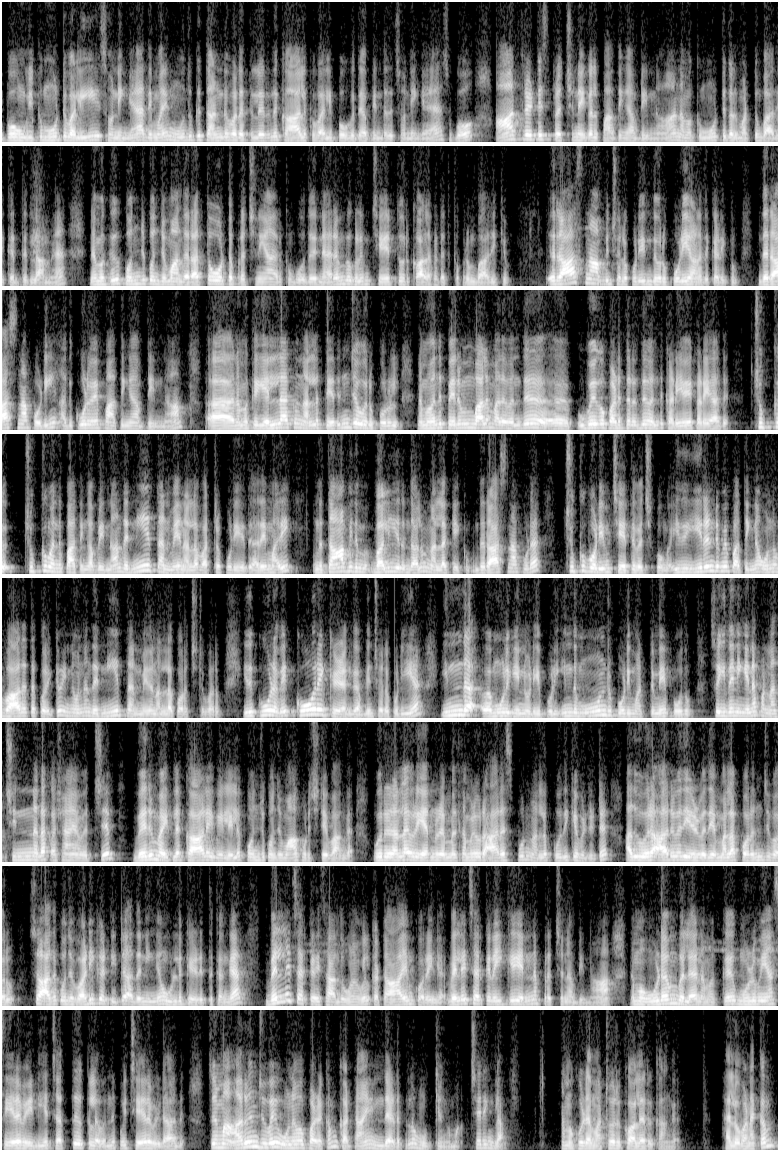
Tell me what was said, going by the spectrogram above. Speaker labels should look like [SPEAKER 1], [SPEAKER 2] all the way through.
[SPEAKER 1] இப்போ உங்களுக்கு மூட்டு வலி சொன்னீங்க. அதே மாதிரி முதுகு தண்டு வளத்துல இருந்து காலுக்கு வலி போகுது அப்படின்றத சொன்னீங்க. இப்போ ஆத்ரைட்டிஸ் பிரச்சனைகள் பாத்தீங்க அப்படின்னா நமக்கு மூட்டுகள் மட்டும் பாதிக்கிறது இல்லாம நமக்கு கொஞ்சம் கொஞ்சமா அந்த ரத்த ஓட்ட பிரச்சனையா இருக்கும்போது நரம்புகளும் சேர்த்து ஒரு காலகட்டத்துக்கு அப்புறம் பாதிக்கும். ராஸ்னா அப்படின்னு சொல்லக்கூடிய இந்த ஒரு பொடியானது கிடைக்கும். இந்த ராஸ்னா பொடி அது கூடவே பார்த்தீங்க அப்படின்னா ஆஹ் நமக்கு எல்லாருக்கும் நல்ல தெரிஞ்ச ஒரு பொருள். நம்ம வந்து பெரும்பாலும் அதை வந்து உபயோகப்படுத்துறது வந்து கிடையவே கிடையாது. சுக்கு சுக்கு வந்து பாத்தீங்க அப்படின்னா அந்த நீர்த்தன்மையை நல்லா வற்றக்கூடியது. அதே மாதிரி இந்த தாவிதம் வலி இருந்தாலும் நல்லா கேட்கும் இந்த ராஸ்னா கூட சுக்கு பொடியும் சேர்த்து வச்சுக்கோங்க. இது இரண்டுமே பாத்தீங்கன்னா ஒன்று வாதத்தை குறைக்கும் இன்னொன்னு அந்த நீர்த்தன்மையை நல்லா குறைச்சிட்டு வரும். இது கூடவே கோரைக்கிழங்கு அப்படின்னு சொல்லக்கூடிய இந்த மூலிகையினுடைய பொடி. இந்த மூன்று பொடி மட்டுமே போதும். ஸோ இதை நீங்க என்ன பண்ணலாம்? சின்னதா கஷாயம் வச்சு வெறும் வயிற்றுல காலை வேளையில கொஞ்சம் கொஞ்சமா குடிச்சிட்டே வாங்க. ஒரு நல்ல ஒரு இரநூறு எம்எல் தமிழ் ஒரு அரை ஸ்பூன் நல்லா கொதிக்க விட்டுட்டு அது ஒரு அறுபது எழுபது எம்எல்லாம் குறைஞ்சு வரும். ஸோ அதை கொஞ்சம் வடிகட்டிட்டு அதை நீங்க உள்ளுக்கு எடுத்துக்கங்க. வெள்ளை சர்க்கரை சார்ந்த உணவுகள் கட்டாயம் குறைங்க. வெள்ளை சர்க்கரைக்கு என்ன பிரச்சனை அப்படின்னா நம்ம உடம்புல நமக்கு முழுமையா சேர வேண்டிய சத்துக்களை வந்து போய் சேர விடாது. ஸோ நம்ம அருஞ்சுவை உணவு பழக்கம் கட்டாயம் இந்த இடத்துல முக்கியங்கம்மா. சரிங்களா? நம்ம கூட மற்றொரு காலர் இருக்காங்க. ஹலோ வணக்கம்.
